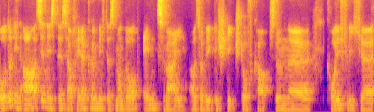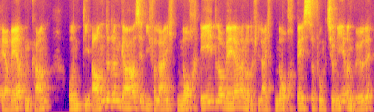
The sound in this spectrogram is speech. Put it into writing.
oder in Asien ist es auch herkömmlich, dass man dort N2, also wirklich Stickstoffkapseln, äh, käuflich äh, erwerben kann. Und die anderen Gase, die vielleicht noch edler wären oder vielleicht noch besser funktionieren würde,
